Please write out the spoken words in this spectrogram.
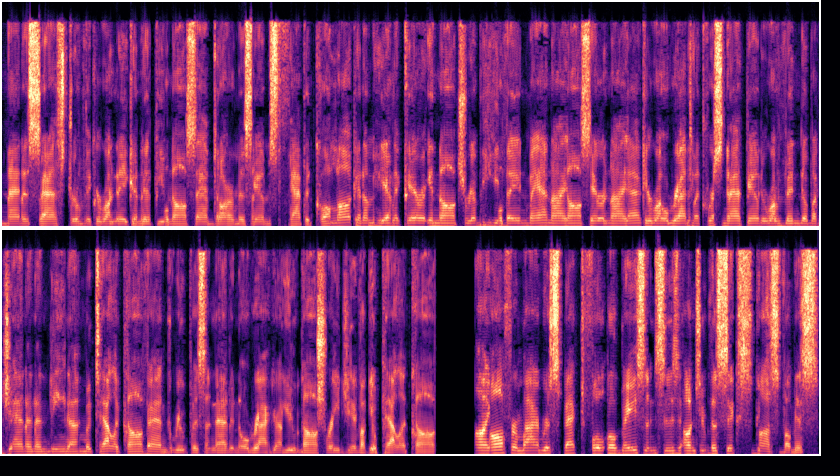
Manasastra Vikaranakanipunasabdharmasam Sthapikalakanam Hyamakarayanathribhyavain Manayasarnayakaro Radhakrishnapandara Vindabhajananandina Matalikov and Rupasanadano Raga Yugashri Jivagapalika. I offer my respectful obeisances unto the six Gosvamis,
